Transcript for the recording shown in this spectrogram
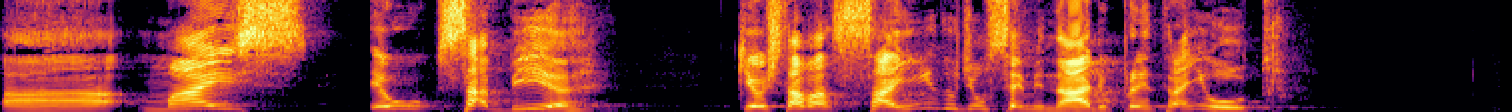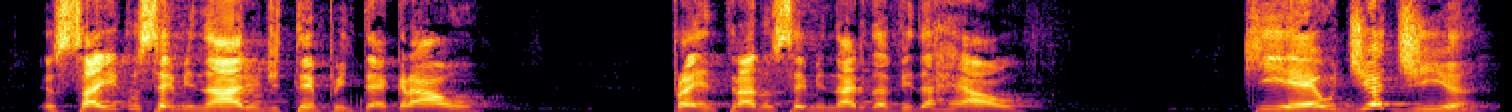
Ah, mas eu sabia que eu estava saindo de um seminário para entrar em outro. Eu saí do seminário de tempo integral para entrar no seminário da vida real, que é o dia a dia,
